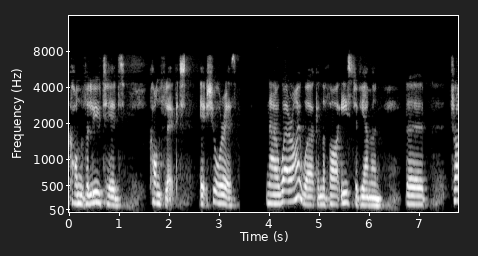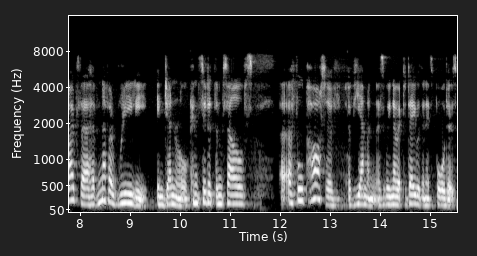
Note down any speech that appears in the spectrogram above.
convoluted conflict. It sure is. Now, where I work in the far east of Yemen, the tribes there have never really, in general, considered themselves a full part of, of Yemen as we know it today within its borders.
